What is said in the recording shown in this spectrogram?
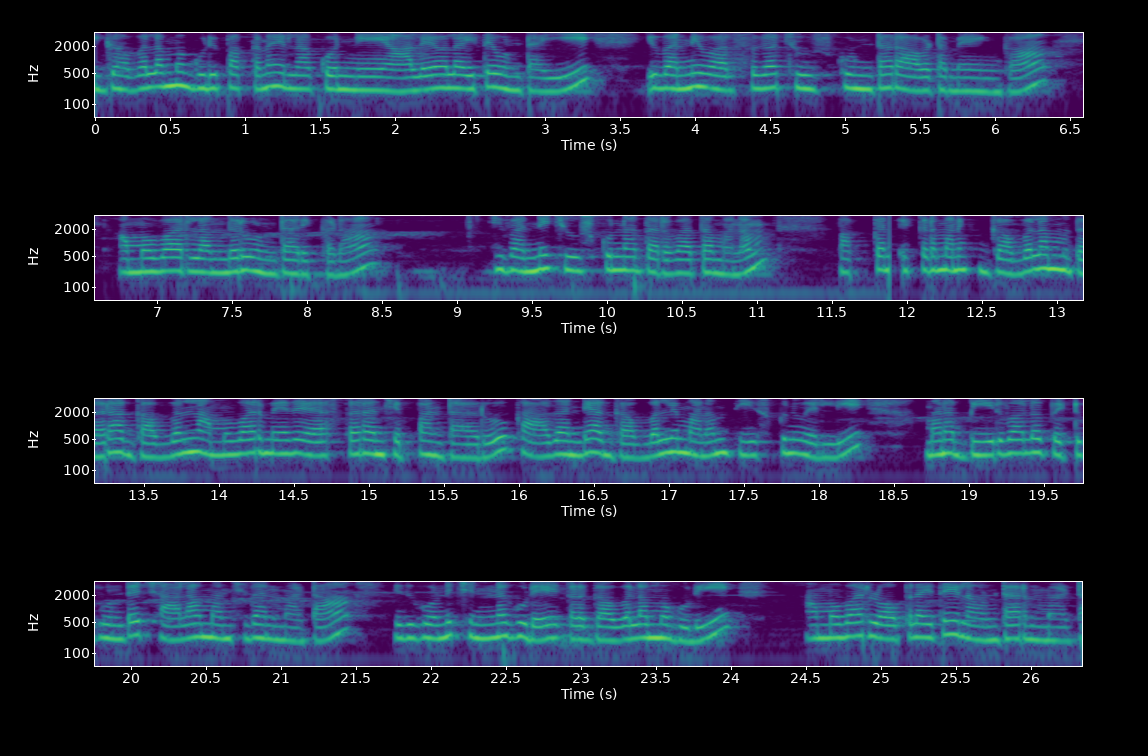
ఈ గవ్వలమ్మ గుడి పక్కన ఇలా కొన్ని ఆలయాలు అయితే ఉంటాయి. ఇవన్నీ వరుసగా చూసుకుంటా రావటమే ఇంకా. అమ్మవార్లందరూ ఉంటారు ఇక్కడ. ఇవన్నీ చూసుకున్న తర్వాత మనం పక్కన ఇక్కడ మనకి గవ్వలు అమ్ముతారు. ఆ గవ్వల్ని అమ్మవారి మీద వేస్తారని చెప్పి అంటారు. కాదండి ఆ గవ్వల్ని మనం తీసుకుని వెళ్ళి మన బీరువాలో పెట్టుకుంటే చాలా మంచిదన్నమాట. ఇదిగోండి చిన్న గుడే ఇక్కడ గవ్వలమ్మ గుడి. అమ్మవారి లోపలైతే ఇలా ఉంటారనమాట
